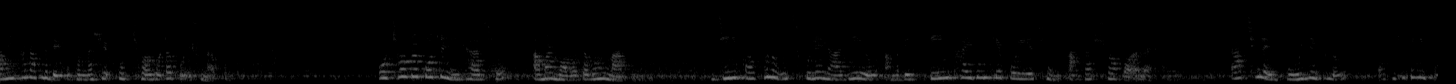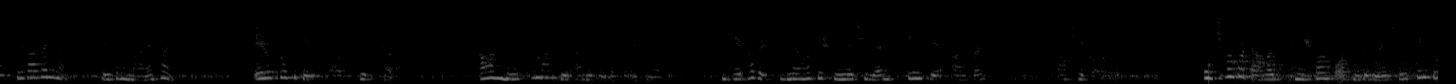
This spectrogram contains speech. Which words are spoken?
আমি এখন আপনাদের উপন্যাসের উৎসর্গটা পড়ে শোনাবো। উৎসর্গপত্রে লেখা আছে, আমার মমতাময়ী মাকে, যিনি কখনো স্কুলে না গিয়েও আমাদের তিন ভাই বোনকে পড়িয়েছেন আকাশ সহ পড়ালেখা। তার ছেলে বই লিখলো, অথচ তিনি পড়তেই পারবেন না, এর কোনো মানে হয়? এর প্রকৃতির অদ্ভুত খেলা। আমার মূর্খ মাকে আমি বইটা পড়ে শোনাবো। যেভাবে তিনি আমাকে শুনিয়েছিলেন তিনটে আলবার্টস পাখির গল্প। উৎসর্গটা আমার ভীষণ পছন্দ হয়েছে, কিন্তু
